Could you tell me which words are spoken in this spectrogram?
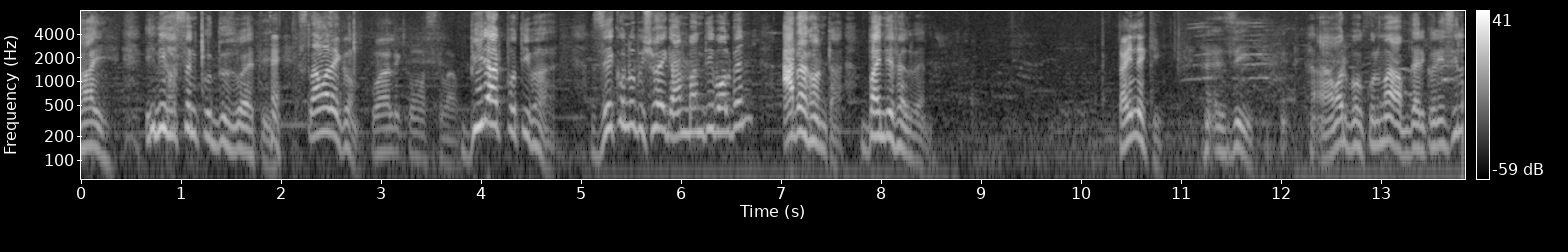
ভাই ইনি হচ্ছেন কুদ্দুস বয়াতি। আসসালামু আলাইকুম। ওয়ালাইকুম আসসালাম। বিরাট প্রতিভা। যে কোনো বিষয়ে গান বান্ধি বলবেন আধা ঘণ্টা বাইন্দে ফেলবেন। তাই নাকি? জি, আমার বকুল মা আবদার করেছিল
